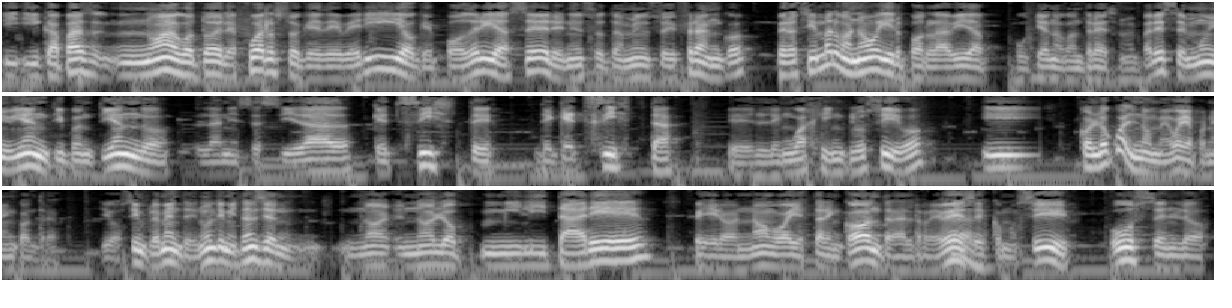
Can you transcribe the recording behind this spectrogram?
y, y capaz no hago todo el esfuerzo que debería o que podría hacer, en eso también soy franco, pero sin embargo no voy a ir por la vida puteando contra eso. Me parece muy bien, tipo entiendo la necesidad que existe de que exista el lenguaje inclusivo y con lo cual no me voy a poner en contra. Digo, simplemente, en última instancia no, no lo militaré, pero no voy a estar en contra, al revés, Claro. es como sí, úsenlo.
